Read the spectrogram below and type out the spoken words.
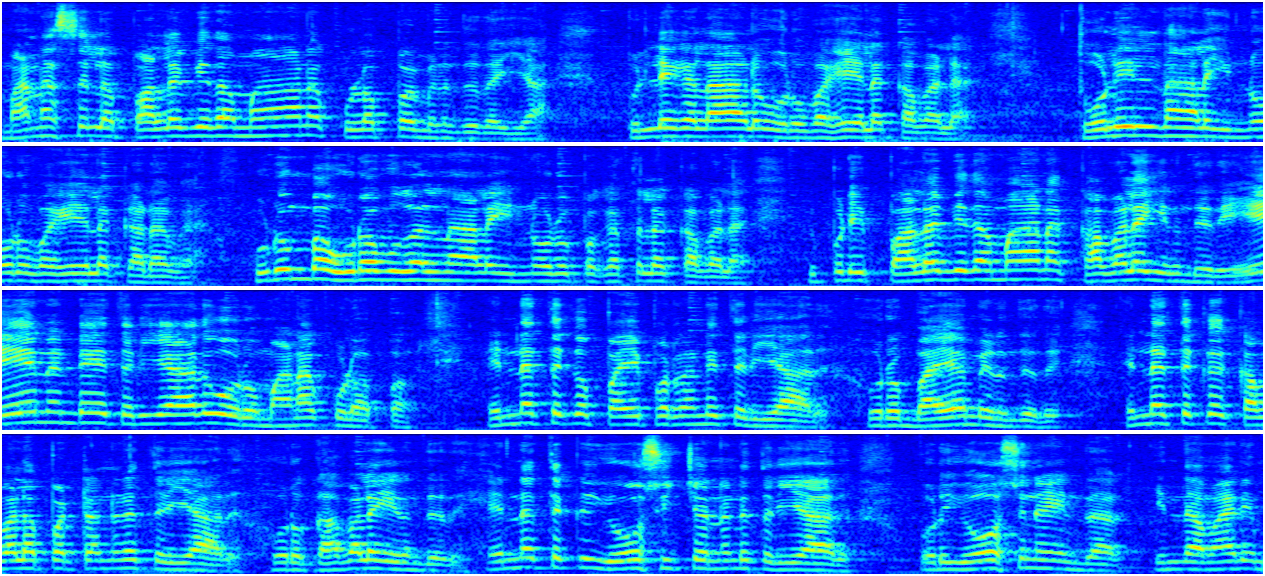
மனசில் பலவிதமான குழப்பம் இருந்தது ஐயா. பிள்ளைகளால் ஒரு வகையில் கவலை. தொழில்னால இன்னொரு வகையில் கடவை குடும்ப உறவுகள்னால இன்னொரு பக்கத்தில் கவலை. இப்படி பலவிதமான கவலை இருந்தது. ஏனென்றே தெரியாது ஒரு மனக்குழப்பம். என்னத்துக்கு பயப்படுறேன்னு தெரியாது. ஒரு பயம் இருந்தது. என்னத்துக்கு கவலைப்பட்டேன்னு தெரியாது. ஒரு கவலை இருந்தது. என்னத்துக்கு யோசிச்சேன்னு தெரியாது. ஒரு யோசனை இருந்தால் இந்த மாதிரி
